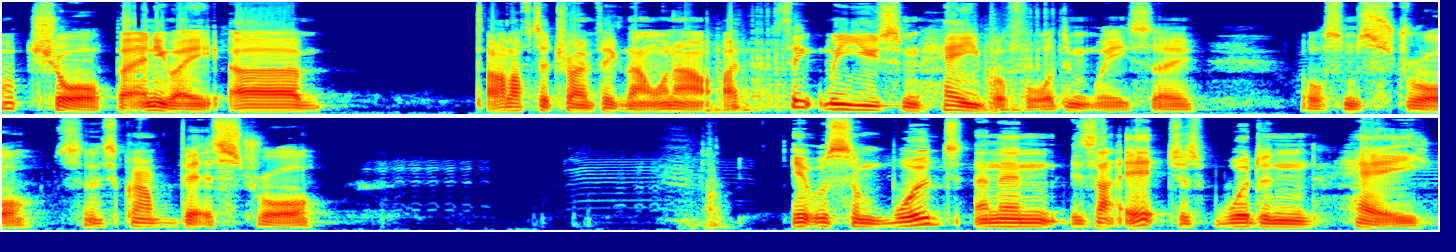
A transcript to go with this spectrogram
Not sure, but anyway, um, I'll have to try and figure that one out. I think we used some hay before, didn't we? So, or some straw. So let's grab a bit of straw. It was some wood, and then is that it? Just wood and hay.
